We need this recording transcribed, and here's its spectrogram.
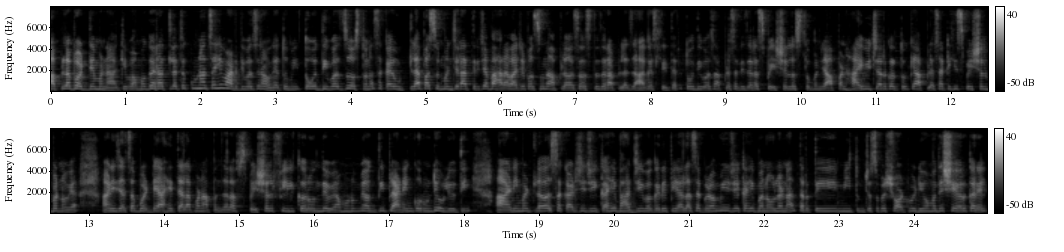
आपला बर्थडे म्हणा किंवा मग घरातल्या तर कुणाचाही वाढदिवस राहू द्या तुम्ही. तो दिवस जो असतो ना सकाळी उठल्यापासून म्हणजे रात्रीच्या बारा वाजेपासून आपलं असं असतं जर आपल्याला जाग असली तर. तो दिवस आपल्यासाठी जरा स्पेशल असतो. म्हणजे आपण हाही विचार करतो की आपल्यासाठी ही स्पेशल बनवूया. आणि ज्याचा बड्डे आहे त्याला पण आपण जरा स्पेशल फील करून देऊया. म्हणून मी अगदी प्लॅनिंग करून ठेवली होती. आणि म्हटलं सकाळची जी काही भाजी वगैरे पियाला सगळं मी जे काही बनवलं ना तर ते मी तुमच्यासोबत शॉर्ट व्हिडिओमध्ये शेअर करेल.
